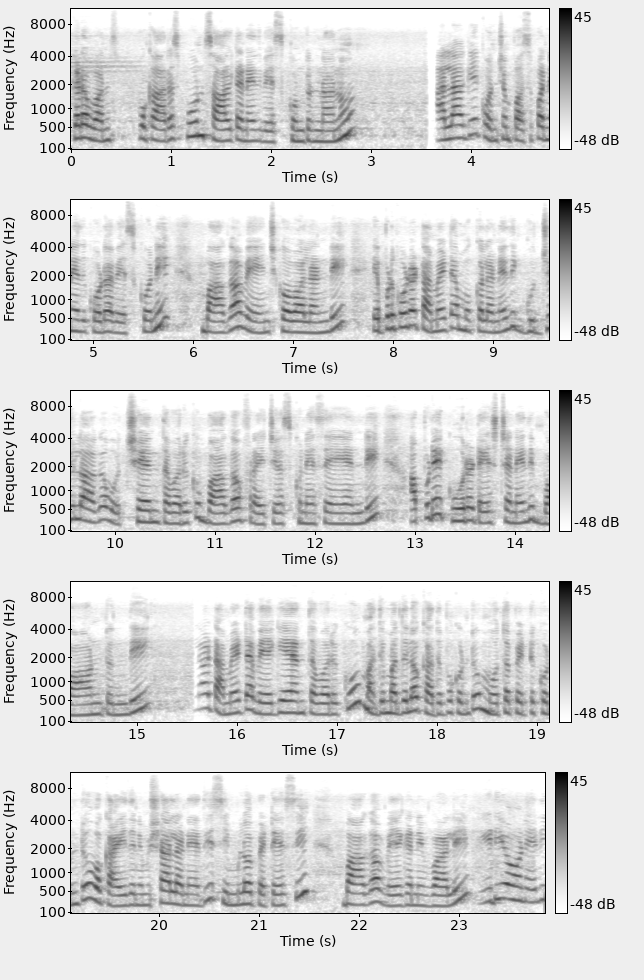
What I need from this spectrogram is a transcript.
ఇక్కడ వన్ ఒక అర స్పూన్ సాల్ట్ అనేది వేసుకుంటున్నాను. అలాగే కొంచెం పసుపు అనేది కూడా వేసుకొని బాగా వేయించుకోవాలండి. ఎప్పుడు కూడా టమాటా ముక్కలు అనేది గుజ్జులాగా వచ్చేంత వరకు బాగా ఫ్రై చేసుకునేసేయండి. అప్పుడే కూర టేస్ట్ అనేది బాగుంటుంది. ఇలా టమాటా వేగేంత వరకు మధ్య మధ్యలో కదుపుకుంటూ మూత పెట్టుకుంటూ ఒక ఐదు నిమిషాలు అనేది సిమ్లో పెట్టేసి బాగా వేగనివ్వాలి. వీడియో అనేది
